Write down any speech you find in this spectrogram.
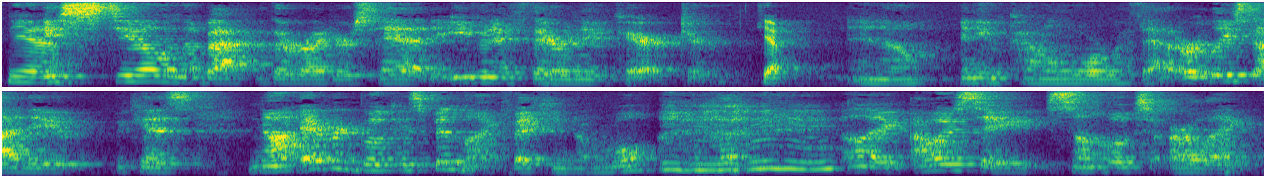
Yeah. is still in the back of the writer's head, even if they're a new character Yep. you know, and you kind of war with that, or at least I do, because not every book has been like faking normal. Mm-hmm, mm-hmm. like I always say, some books are like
